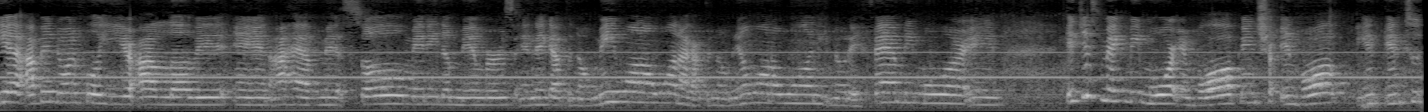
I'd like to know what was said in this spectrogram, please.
yeah i've been doing it for a year. I love it and i have met so many of the members and they got to know me one-on-one. I got to know them one-on-one you know their family more and it just make me more involved in involved in, into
